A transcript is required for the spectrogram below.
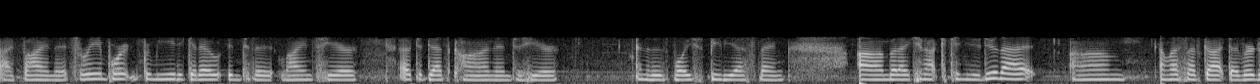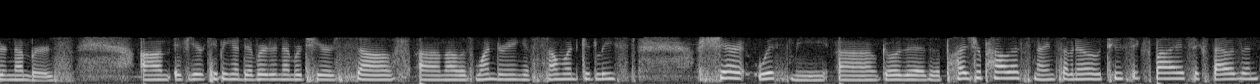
I find that it's really important for me to get out into the lines here, out to DEF CON and to here, into this voice BBS thing. Um, but I cannot continue to do that um, unless I've got diverter numbers. Um, if you're keeping a diverter number to yourself, um, I was wondering if someone could at least share it with me. Uh, go to the Pleasure Palace, 970-265-6000, and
